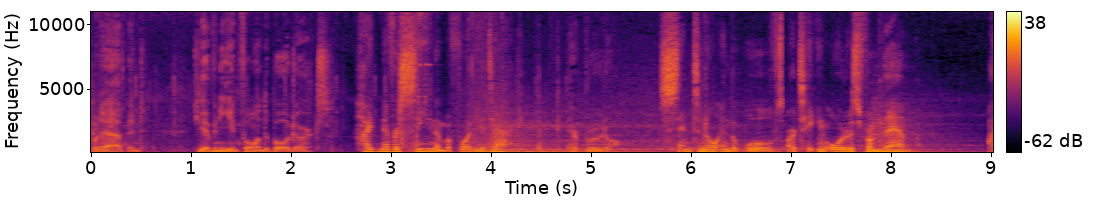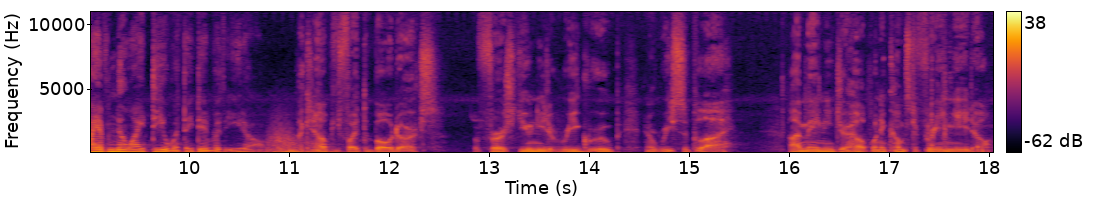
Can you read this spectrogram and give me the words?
What happened? Do you have any info on the Bodarks? I'd never seen them before the attack. They're brutal. Sentinel and the Wolves are taking orders from them. I have no idea what they did with Ito. I can help you fight the Bodarks. But first, you need to regroup and resupply. I may need your help when it comes to freeing Ito.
